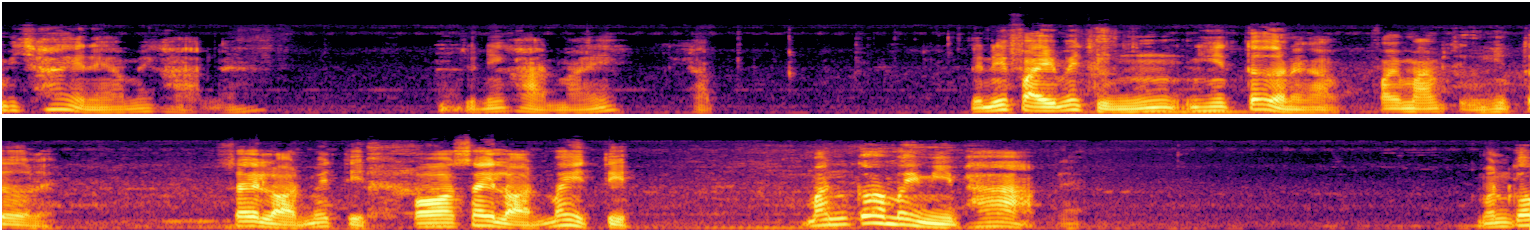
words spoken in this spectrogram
ไม่ใช่นะครับไม่ขาดนะ จุดนี้ขาดไหม เดี๋ยวนี้ไฟไม่ถึงฮีเตอร์นะครับ ไฟมาไม่ถึงฮีเตอร์เลย ไส้หลอดไม่ติด พอไส้หลอดไม่ติด มันก็ไม่มีภาพนะมันก็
